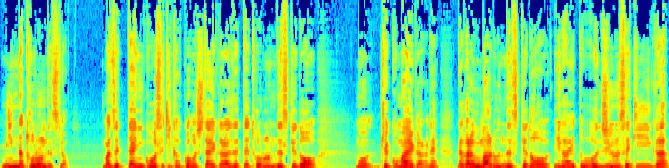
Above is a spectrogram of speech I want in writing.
みんな取るんですよ。まあ、絶対にこう席確保したいから絶対取るんですけど、もう結構前からね。だから埋まるんですけど、意外と自由席が、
